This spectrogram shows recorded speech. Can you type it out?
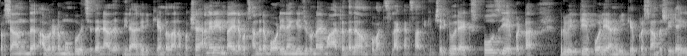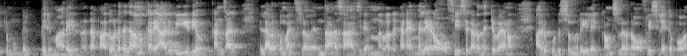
പ്രശാന്ത് അവരുടെ മുമ്പ് വെച്ച് തന്നെ അത് നിരാകരിക്കേണ്ടതാണ്. പക്ഷേ അങ്ങനെ ഉണ്ടായില്ല. പ്രശാന്തിന്റെ ബോഡി ലാംഗ്വേജിലുണ്ടായ മാറ്റം തന്നെ നമുക്ക് മനസ്സിലാക്കാൻ സാധിക്കും. ശരിക്കും ഒരു എക്സ്പോസ് ചെയ്യപ്പെട്ട ഒരു വ്യക്തിയെ പോലെയാണ് വി കെ പ്രശാന്ത് ശ്രീലേഖയ്ക്ക് മുമ്പിൽ പെരുമാറിയിരുന്നത്. അപ്പോൾ അതുകൊണ്ട് തന്നെ നമുക്കറിയാം ആ ഒരു വീഡിയോ കണ്ടാൽ എല്ലാവർക്കും മനസ്സിലാവും എന്താണ് സാഹചര്യം എന്നുള്ളത്. കാരണം എം എൽ എയുടെ ഓഫീസ് കടന്നിട്ട് വേണം ആ ഒരു കുടുസ് മുറിയിലേക്ക് കൗൺസിലറുടെ ഓഫീസിലേക്ക് പോകാൻ.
